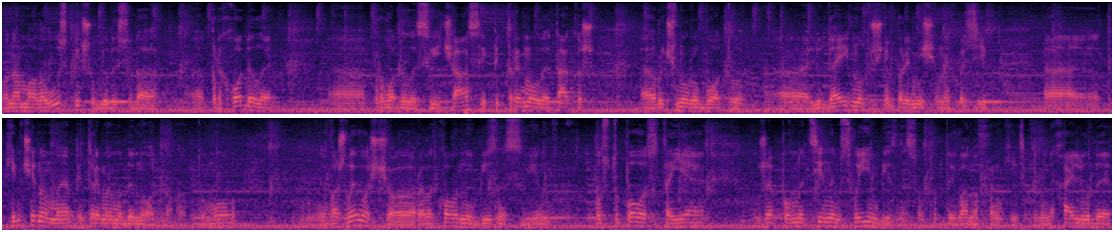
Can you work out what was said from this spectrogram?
вона мала успіх, щоб люди сюди е, приходили, проводили свій час і підтримували також ручну роботу людей, людей, внутрішньопереміщених осіб. Е, Таким чином ми підтримуємо один одного. Тому важливо, що релокований бізнес він поступово стає вже повноцінним своїм бізнесом, тобто Івано-Франківським. Нехай люди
